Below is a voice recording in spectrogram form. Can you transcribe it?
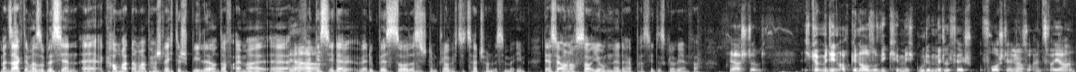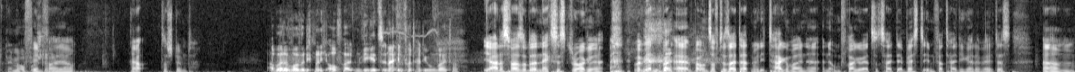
Man sagt immer so ein bisschen, äh, kaum hat noch mal ein paar schlechte Spiele und auf einmal äh, Ja. vergisst jeder, wer du bist. So, das stimmt, glaube ich, zurzeit schon ein bisschen bei ihm. Der ist ja auch noch sau jung, ne? Da passiert das, glaube ich, einfach. ja, stimmt. Ich könnte mir den auch genauso wie Kimmich gut im Mittelfeld vorstellen Ja. in so ein, zwei Jahren. Kann ich mir auch Auf jeden vorstellen. Fall, ja. Ja, das stimmt. Aber dann wollen wir dich mal nicht aufhalten. Wie geht's in der Innenverteidigung weiter? Ja, das war so der nächste Struggle. Weil wir hatten bei, äh, bei uns auf der Seite hatten wir die Tage mal eine, eine Umfrage, wer zurzeit der beste Innenverteidiger der Welt ist. Ähm,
